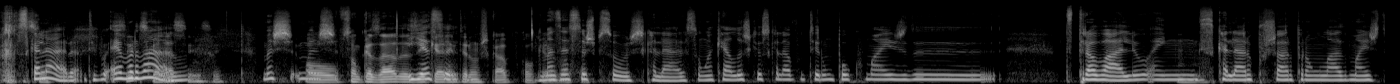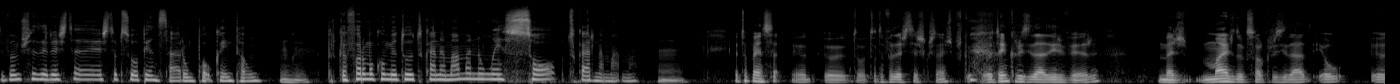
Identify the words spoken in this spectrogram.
Se calhar. Tipo, é verdade. calhar, sim, sim. Mas, mas, Ou são casadas e e, essa- querem ter um escape qualquer. mas essas pessoas, se calhar, são aquelas que eu, se calhar, vou ter um pouco mais de, de trabalho em, Uhum. se calhar, puxar para um lado mais de vamos fazer esta, esta pessoa pensar um pouco, então. Uhum. Porque a forma como eu estou a tocar na mama não é só tocar na mama. Hum. Eu estou a pensar, eu estou a fazer estas questões porque eu tenho curiosidade de ir ver, mas mais do que só curiosidade, eu, eu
